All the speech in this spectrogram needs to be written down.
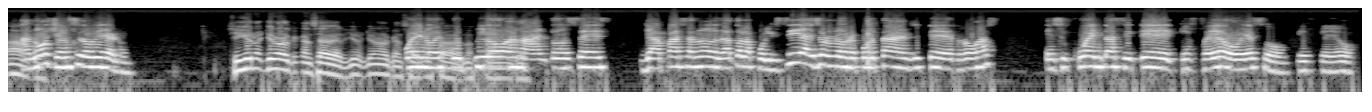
ah, anoche, no se lo vieron. Sí, yo no, yo no lo alcancé a ver, yo, no lo alcancé Bueno, escupió, ajá, entonces ya pasaron los datos a la policía, eso lo reporta Enrique Rojas en su cuenta, así que qué feo eso, qué feo.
